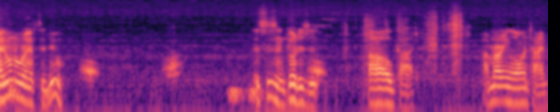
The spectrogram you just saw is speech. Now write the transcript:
I don't know what I have to do. This isn't good, is it? Oh, God. I'm running low on time.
